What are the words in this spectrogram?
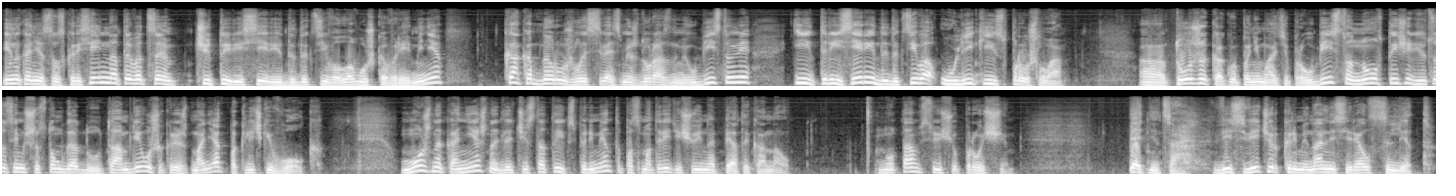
И, наконец, в воскресенье на ТВЦ четыре серии детектива «Ловушка времени», как обнаружилась связь между разными убийствами, и три серии детектива «Улики из прошлого». А, тоже, как вы понимаете, про убийство, но в 1976 году. Там девушек режет маньяк по кличке Волк. Можно, конечно, для чистоты эксперимента посмотреть еще и на пятый канал. Но там все еще проще. Пятница. Весь вечер криминальный сериал «След».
